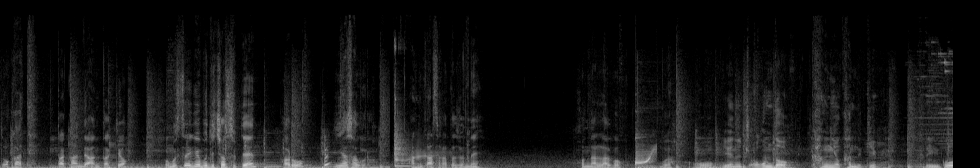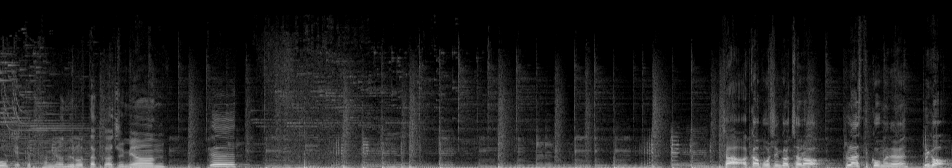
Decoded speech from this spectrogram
똑같아. 닦았는데 안 닦여? 너무 세게 부딪혔을 땐 바로 이 녀석으로 안 가스 갖다 줬네 혼날라고? 뭐야 오 얘는 조금 더 강력한 느낌이에요 그리고 깨끗한 면으로 닦아주면 끝 자, 아까 보신 것처럼 플라스틱 고무는 이거,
